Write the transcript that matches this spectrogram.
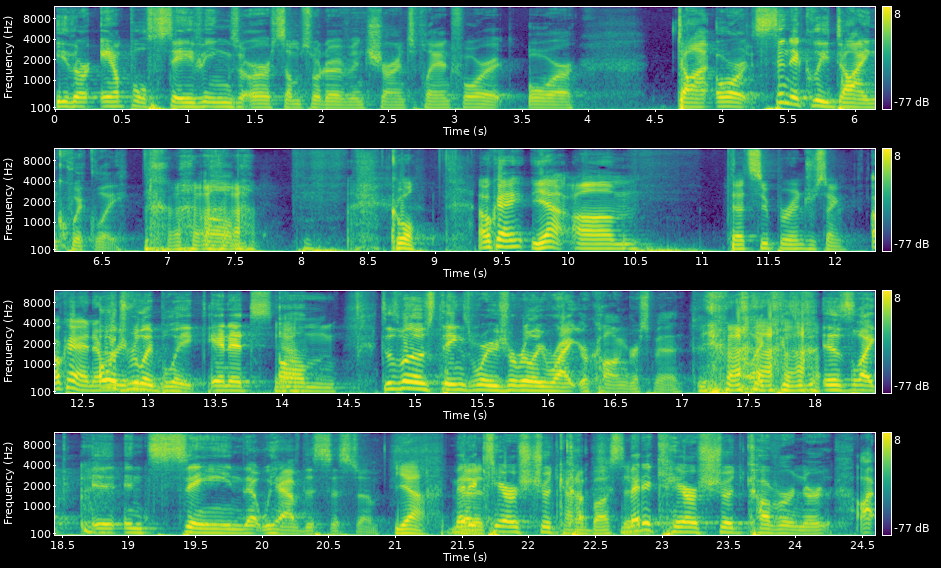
either ample savings or some sort of insurance plan for it, or die, or cynically dying quickly. Um, Cool. Okay. Yeah. Um, that's super interesting. Okay. I never. oh, it's even- really bleak, and it's Yeah. um, this is one of those things where you should really write your congressman. like, 'cause it is like insane that we have this system. Yeah. Medicare should kinda co- busted. Medicare should cover nurse. I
